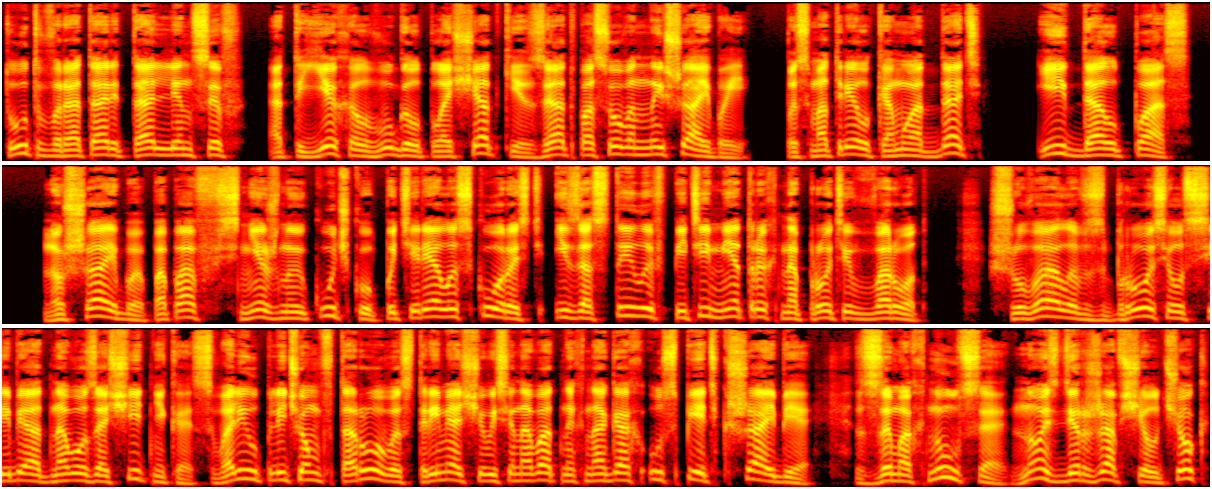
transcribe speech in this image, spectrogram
Тут вратарь таллинцев отъехал в угол площадки за отпасованной шайбой, посмотрел, кому отдать, и дал пас. Но шайба, попав в снежную кучку, потеряла скорость и застыла в пяти метрах напротив ворот. Шувалов сбросил с себя одного защитника, свалил плечом второго, стремящегося на ватных ногах успеть к шайбе, замахнулся, но, сдержав щелчок,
